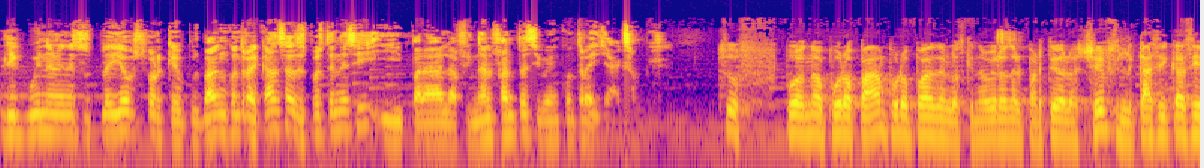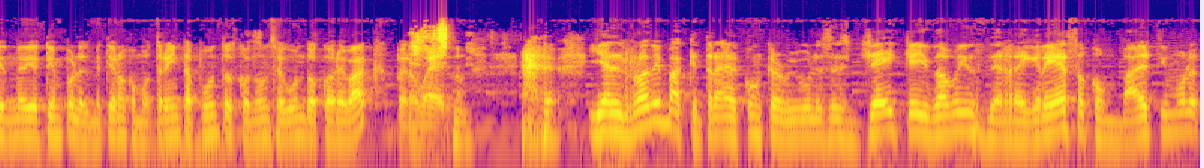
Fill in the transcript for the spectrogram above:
league winner en estos playoffs porque pues va en contra de Kansas, después Tennessee y para la final fantasy va en contra de Jacksonville. Uf, puro, no, puro pan, puro pan de los que no vieron el partido de los Chiefs. Casi, casi en medio tiempo les metieron como 30 puntos con un segundo coreback, pero bueno. y el running back que trae el Conquer Bulls es J.K. Dobbins de regreso con Baltimore.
